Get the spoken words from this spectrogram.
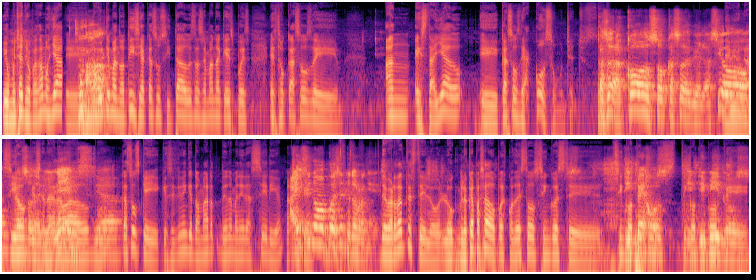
Y muchachos, pasamos ya eh, a la Ajá. última noticia que ha suscitado esta semana, que es pues estos casos de... han estallado eh, casos de acoso, muchachos. Caso de acoso, caso de violación, De violación caso que de se han agravado, casos que, que se tienen que tomar de una manera seria. Ahí Ok. sí no puede ser que no reniegues. De verdad, este, lo, lo, lo que ha pasado, pues, con estos cinco, este, cinco tipos, cinco tipos que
